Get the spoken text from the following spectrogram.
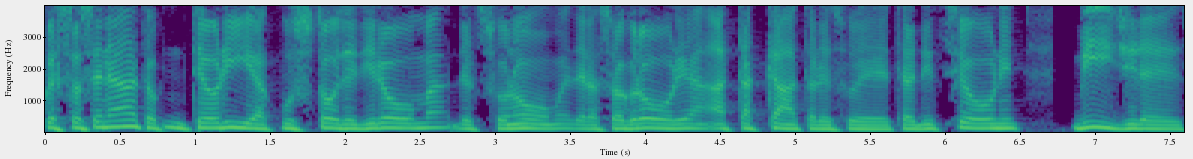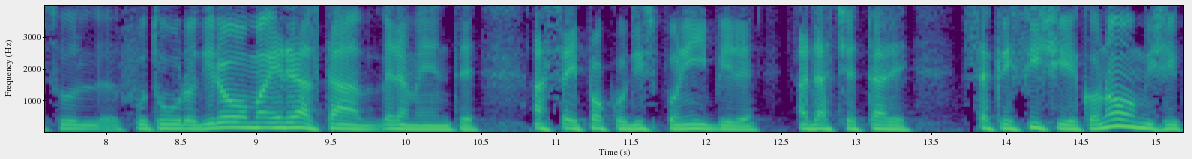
Questo Senato, in teoria custode di Roma, del suo nome, della sua gloria, attaccato alle sue tradizioni, vigile sul futuro di Roma, in realtà veramente assai poco disponibile ad accettare sacrifici economici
